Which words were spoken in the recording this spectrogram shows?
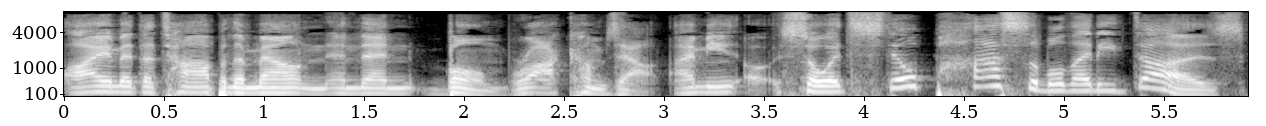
I am at the top of the mountain, and then boom, Rock comes out. I mean, uh, so it's still possible that he does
